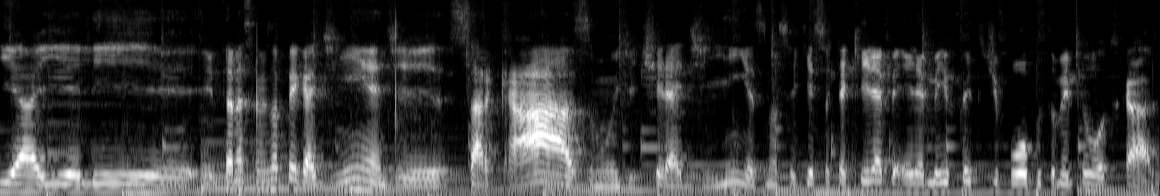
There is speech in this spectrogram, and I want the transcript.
E aí ele, tá nessa mesma pegadinha de sarcasmo, de tiradinhas, não sei o que, só que aqui ele é, ele é meio feito de bobo também pelo outro cara.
